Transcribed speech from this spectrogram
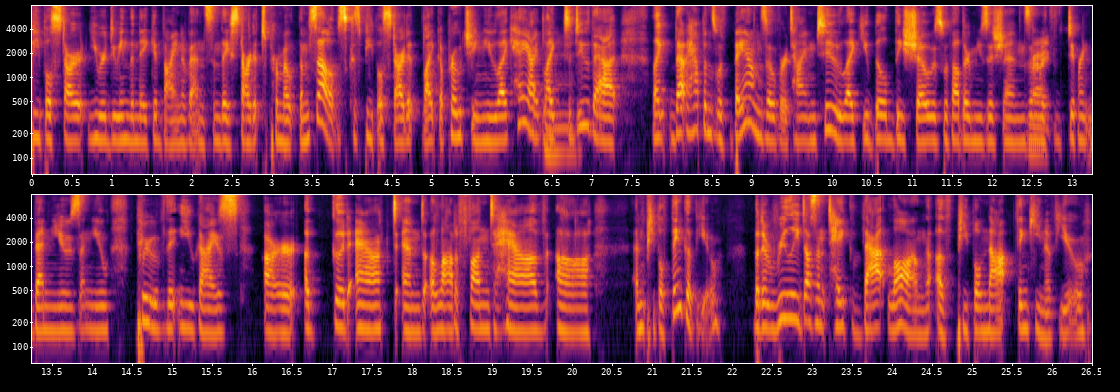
people start you were doing the naked vine events and they started to promote themselves because people started like approaching you like hey i'd like to do that. Like that happens with bands over time too. Like you build these shows with other musicians and Right. with different venues and you prove that you guys are a good act and a lot of fun to have uh and people think of you. But it really doesn't take that long of people not thinking of you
